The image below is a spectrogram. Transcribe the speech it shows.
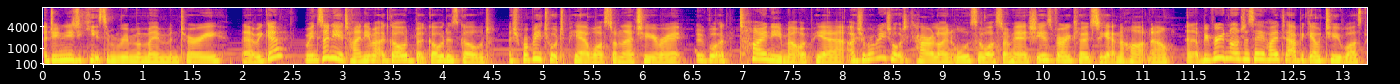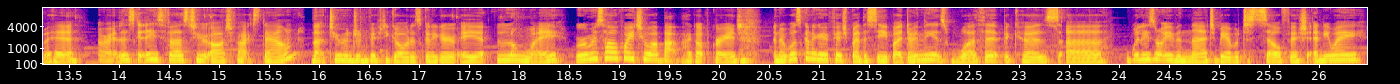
I do need to keep some room in my inventory. There we go. I mean, it's only a tiny amount of gold, but gold is gold. I should probably talk to Pierre whilst I'm there too, right? We've got a tiny amount of Pierre. I should probably talk to Caroline also whilst I'm here. She is very close to getting a heart now. And it'll be rude not to say hi to Abigail too whilst we're here. All right, let's get these first two artifacts down. That 250 gold is going to go a long way. We're almost halfway to our backpack upgrade. And I was going to go fish by the sea, but I don't think it's worth it because uh, Willy's not even there to be able to sell fish anyway.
